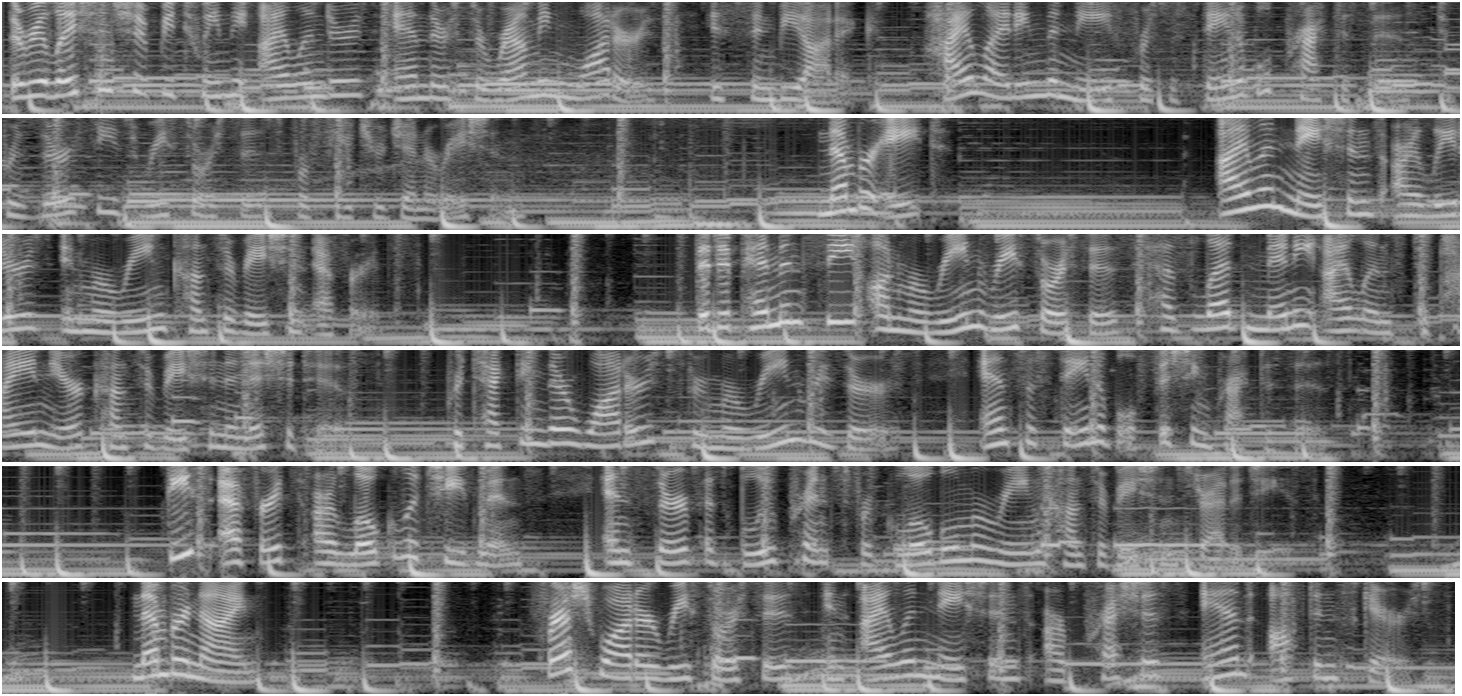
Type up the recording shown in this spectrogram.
The relationship between the islanders and their surrounding waters is symbiotic, highlighting the need for sustainable practices to preserve these resources for future generations. Number 8 Island nations are leaders in marine conservation efforts. The dependency on marine resources has led many islands to pioneer conservation initiatives, protecting their waters through marine reserves and sustainable fishing practices. These efforts are local achievements and serve as blueprints for global marine conservation strategies. Number 9 Freshwater resources in island nations are precious and often scarce.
